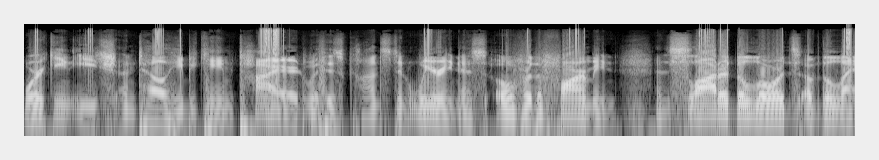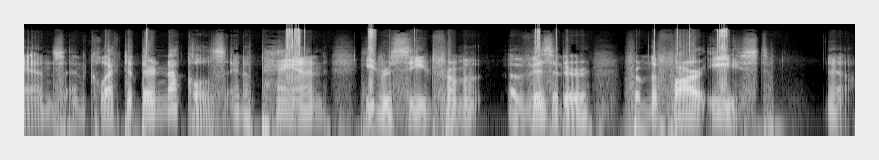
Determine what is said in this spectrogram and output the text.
working each until he became tired with his constant weariness over the farming, and slaughtered the lords of the lands, and collected their knuckles in a pan he'd received from a visitor from the far east. Now,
